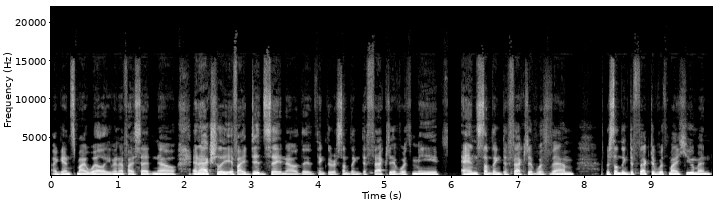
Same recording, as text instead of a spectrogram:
against my will, even if I said no. And actually, if I did say no, they'd think there was something defective with me and something defective with them there's something defective with my human.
